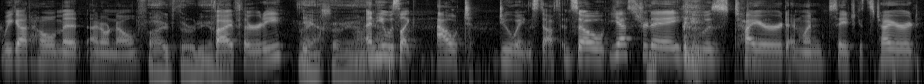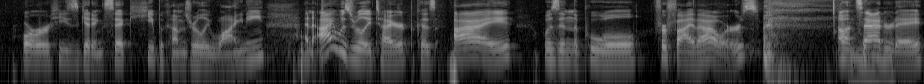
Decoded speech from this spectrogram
we got home at I don't know Five thirty. 5:30. I think so. Yeah. And he was like out doing stuff. And so yesterday he was tired, and when Sage gets tired or he's getting sick, he becomes really whiny. And I was really tired because I was in the pool for five hours. On mm-hmm. Saturday,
